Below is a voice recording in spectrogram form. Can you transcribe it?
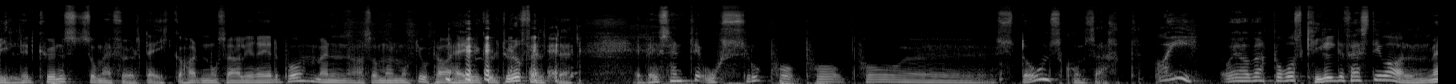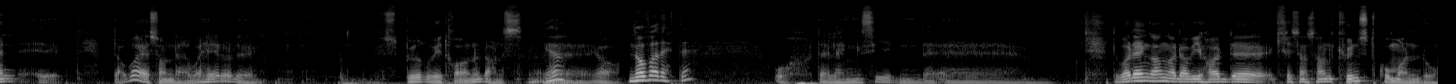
billedkunst, som jeg følte jeg ikke hadde noe særlig rede på. Men altså, man måtte jo ta hele kulturfeltet. Jeg ble sendt til Oslo på, på, på uh, Stones-konsert. Oi! Og jeg har vært på Roskilde-festivalen, men uh, da var jeg sånn der, hva heter det, spurv i tranedans. Ja. Uh, ja. Når var dette? Åh, det er lenge siden. Det, er... det var den gangen da vi hadde Kristiansand Kunstkommando.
